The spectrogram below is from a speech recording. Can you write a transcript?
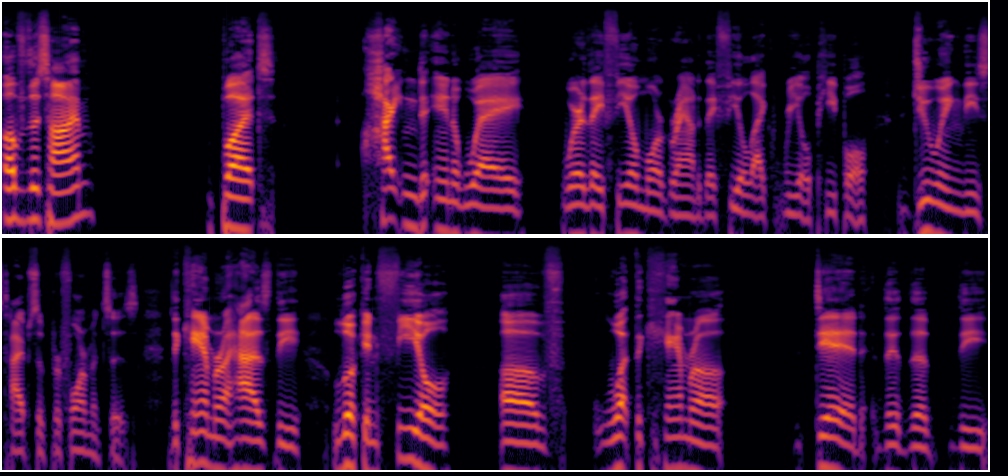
of the time, but heightened in a way where they feel more grounded. They feel like real people doing these types of performances. The camera has the look and feel of what the camera did, the the the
